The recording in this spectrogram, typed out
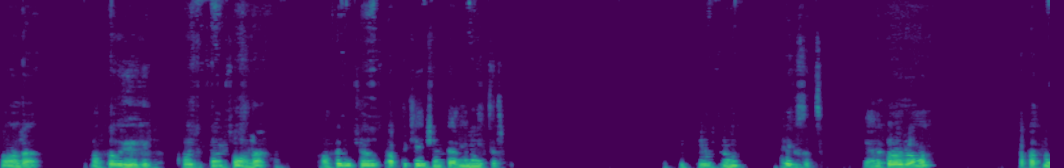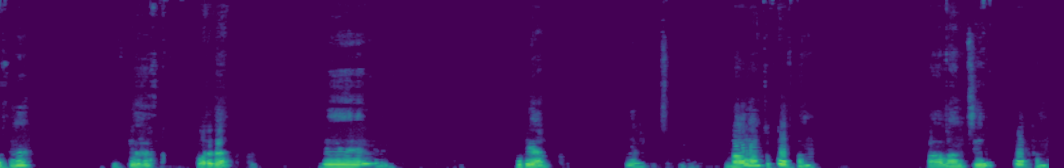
Sonra noktalı virgül koyduktan sonra alta geçiyoruz. Application terminator. Application exit. Yani programın kapatmasını istiyoruz. Bu arada eee buraya bir bağlantı open bağlantı open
